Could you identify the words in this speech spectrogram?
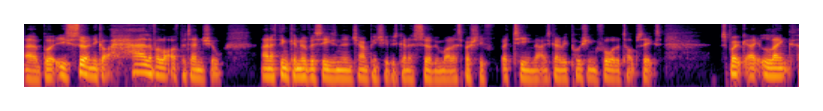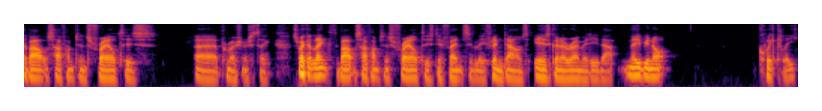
Uh, but he's certainly got a hell of a lot of potential. And I think another season in the Championship is going to serve him well, especially a team that is going to be pushing for the top six. Spoke at length about Southampton's frailties uh, promotion, I should say. Spoke at length about Southampton's frailties defensively. Flynn Downes is going to remedy that. Maybe not quickly,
